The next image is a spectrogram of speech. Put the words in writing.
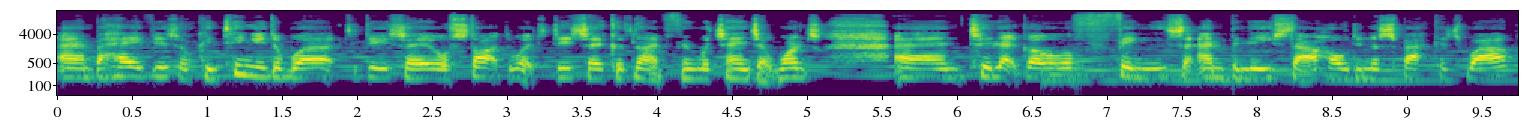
and behaviours, or continue the work to do so, or start the work to do so, because not everything will change at once, and to let go of things and beliefs that are holding us back as well.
